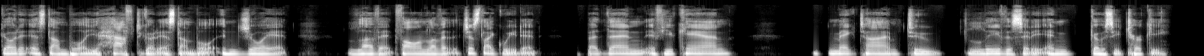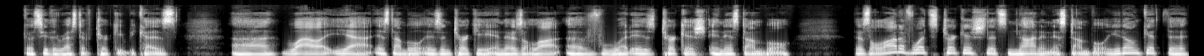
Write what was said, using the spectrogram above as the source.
go to Istanbul. You have to go to Istanbul. Enjoy it, love it, fall in love with it, just like we did. But then, if you can, make time to leave the city and go see Turkey. Go see the rest of Turkey because uh, while yeah, Istanbul is in Turkey and there's a lot of what is Turkish in Istanbul, there's a lot of what's Turkish that's not in Istanbul. You don't get the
